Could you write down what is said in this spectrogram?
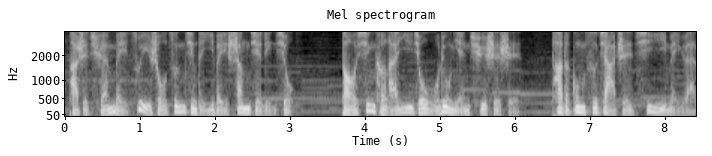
他是全美最受尊敬的一位商界领袖。到辛克莱一九五六年去世时，他的公司价值七亿美元。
